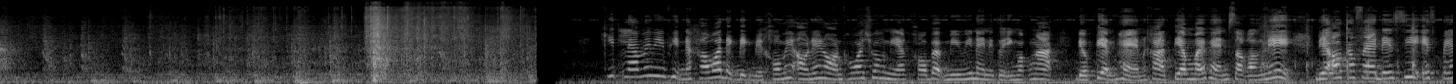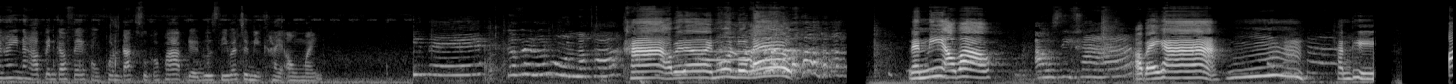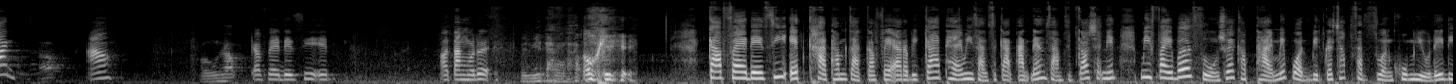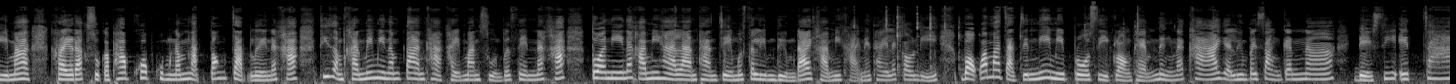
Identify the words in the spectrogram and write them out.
คิดแล้วไม่มีผิดนะคะว่าเด็กๆเดี๋ยวเขาไม่เอาแน่นอนเพราะว่าช่วงเนี้ยเขาแบบมีวินัยในตัวเองมากๆ เดี๋ยวเปลี่ยนแผนค่ะ เตรียมไว้แผนสองนี่ เดี๋ยวเอากาแฟเดซี่เอสไปให้นะคะ เป็นกาแฟของคนรักสุขภาพ เดี๋ยวดูซิว่าจะมีใครเอาไหมพี่เจ๊ก็เป็นรุ่นหุ่นนะคะ ค่ะเอาไปเลยนวดโลแล้วแนนนี่เอาเปล่า เอาสิคะเอาไปค่ะอืมทันทีป้อนครับ เอาขอบคุณครับ กาแฟเดซี่เอสเอาตังค์มาด้วย ไม่มีตังค์ครับ โอเค กาแฟเดซี่เอสค่ะทำจากกาแฟอาราบิก้าแท้มีสารสกัดอัดแน่น 39 ชนิด มีไฟเบอร์สูงช่วยขับถ่ายไม่ปวดบิดกระชับสัดส่วนคุมหิวได้ดีมาก ใครรักสุขภาพควบคุมน้ำหนักต้องจัดเลยนะคะ ที่สำคัญไม่มีน้ำตาลค่ะไขมัน0%นะคะ ตัวนี้นะคะมีฮาลานทานเจมุสลิมดื่มได้ค่ะ มีขายในไทยและเกาหลี บอกว่ามาจากเจนนี่มีโปร 4 กล่องแถม1นะคะ อย่าลืมไปสั่งกันนะเดซี่เอสจ้า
